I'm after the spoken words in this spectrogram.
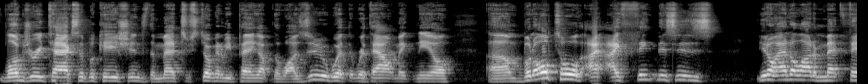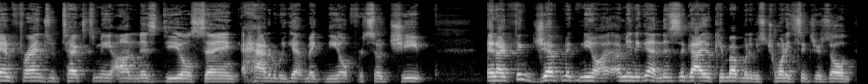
luxury tax implications. The Mets are still going to be paying up the wazoo with without McNeil. Um, but all told, I, I think this is. You know, I had a lot of Met fan friends who texted me on this deal saying, "How did we get McNeil for so cheap?" And I think Jeff McNeil, I I mean, again, this is a guy who came up when he was 26 years old.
